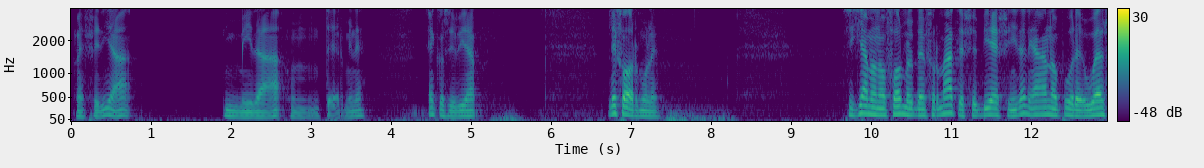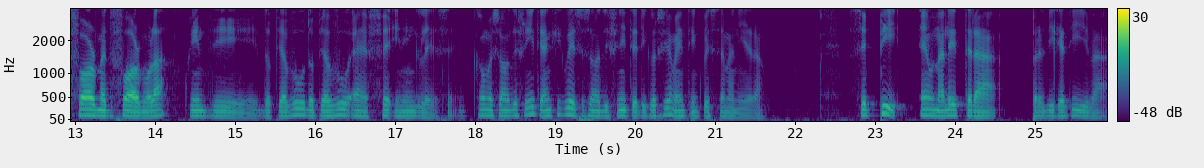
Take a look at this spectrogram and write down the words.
f di a mi dà un termine e così via. Le formule si chiamano formule ben formate FBF in italiano oppure well formed formula, quindi WWF in inglese. Come sono definite? Anche queste sono definite ricorsivamente in questa maniera. Se P è una lettera predicativa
